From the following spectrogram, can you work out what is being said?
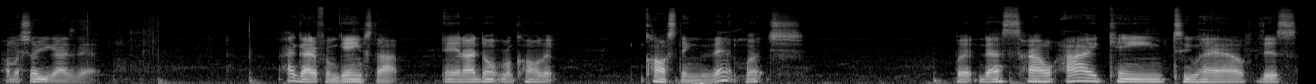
I'm gonna show you guys that. I got it from GameStop, and I don't recall it costing that much. But that's how I came to have this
